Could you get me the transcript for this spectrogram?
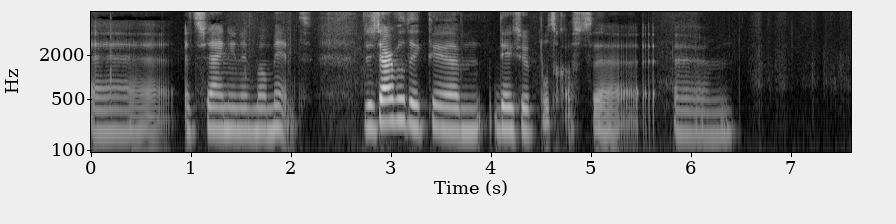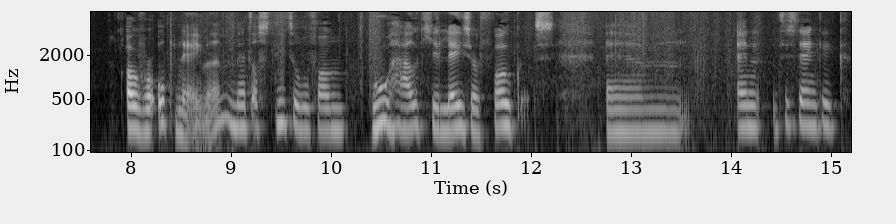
uh, het zijn in het moment. Dus daar wilde ik de, deze podcast uh, um, over opnemen. Met als titel van Hoe houd je laser focus? Um, en het is denk ik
